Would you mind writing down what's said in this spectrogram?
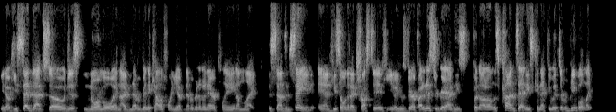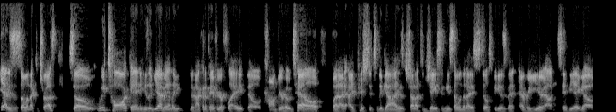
you know, he said that so just normal. And I've never been to California. I've never been on an airplane. I'm like, this sounds insane. And he's someone that I trusted. He, you know, he was verified on Instagram. He's putting out all this content. He's connected with different people. I'm like, yeah, this is someone I can trust. So we talk, and he's like, yeah, man, like they're not going to pay for your flight. They'll comp your hotel. But I, I pitched it to the guy. Shout out to Jason. He's someone that I still speak at his event every year out in San Diego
